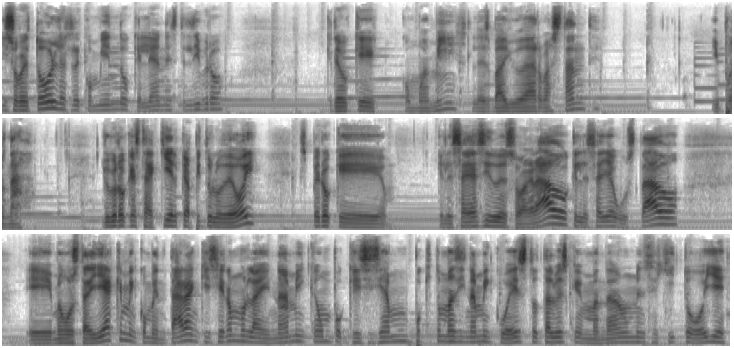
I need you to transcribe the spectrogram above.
y sobre todo les recomiendo que lean este libro. Creo que como a mí les va a ayudar bastante. Y pues nada, yo creo que hasta aquí el capítulo de hoy. Espero que, les haya sido de su agrado, que les haya gustado. Eh, me gustaría que me comentaran, que hiciéramos la dinámica, un que se un poquito más dinámico esto, tal vez que me mandaran un mensajito, oye,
